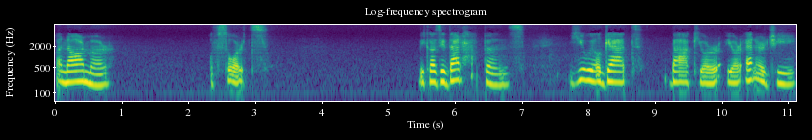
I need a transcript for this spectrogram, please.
an armor of sorts. Because if that happens, you will get back your, your energy.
